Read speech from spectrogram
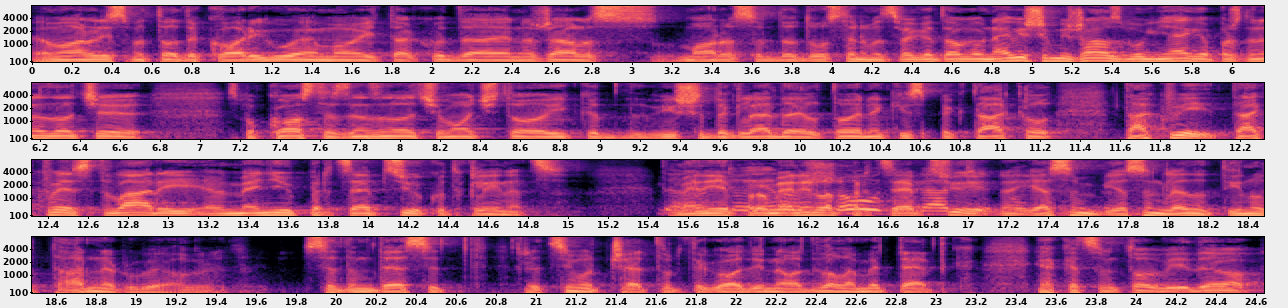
morali smo to da korigujemo i tako da je, nažalost, morao sam da odustanem od svega toga. Najviše mi žao zbog njega, pošto ne znam da će, zbog Koste, ne znam da će moći to ikad više da gleda, jer to je neki spektakl. Takvi, takve stvari menjaju percepciju kod klinaca. Da, Meni je promenila percepciju. Ja sam, ja sam gledao Tino Turner u Beogradu. 70, recimo četvrte godine, odvela me tetka. Ja kad sam to video,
